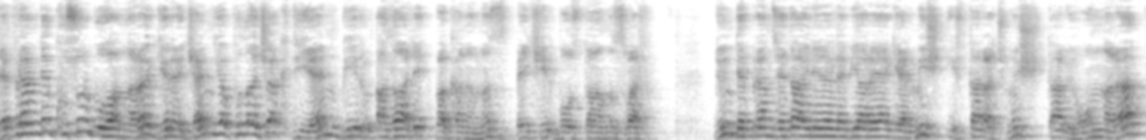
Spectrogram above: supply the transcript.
Depremde kusur bulanlara gereken yapılacak diyen bir Adalet Bakanımız Bekir Bozdağ'ımız var. Dün depremzede ailelerle bir araya gelmiş, iftar açmış. Tabii onlara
